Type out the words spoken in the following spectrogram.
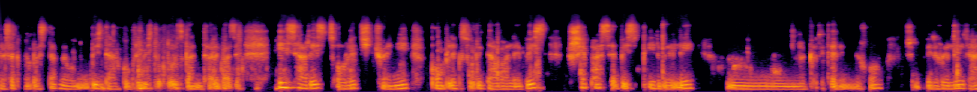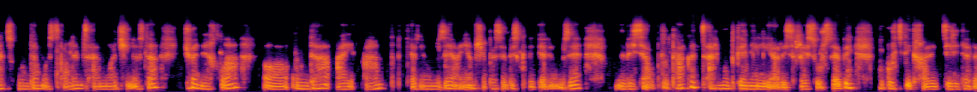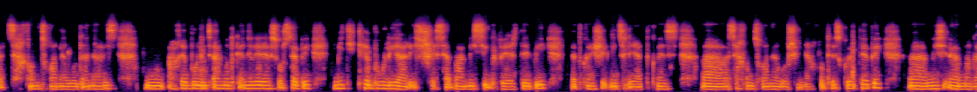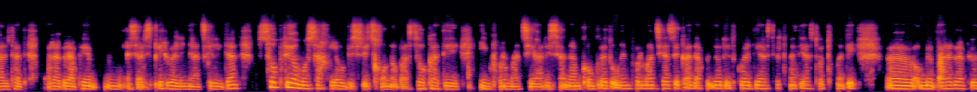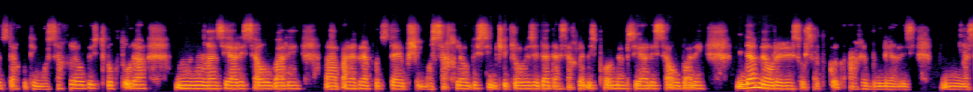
დასაქმებასა და მეურნეობის დარგობრივი სტრუქტურის განვითარებაზე. ეს არის სწორედ ჩვენი კომპლექსური დავალების შეფასების პირველი კრიტერიუმი, ხო? პირველი რაც უნდა მოსწავლემ წარმოაჩინოს და ჩვენ ახლა უნდა აი ამ კრიტერიუმზე, აი ამ შეფასების კრიტერიუმზე ვისაუბროთ. აქაც წარმოდგენილი არის რესურსები, როგორც გითხარით, ძირითადად სახელმწიფოდან არის აღებული წარმოდგენილი რესურსები, მითითებული არის შესაბამისი გვერდები და თქვენ შეგიძლიათ თქვენს სახელმწიფოდანში ნახოთ ეს გვერდები. მაგალითად, პარაგრაფი ეს არის პირველი ნაწილიდან სოფლიო მოსახლეობის რიცხოვნობა ზოგადი ინფორმაცია არის სანამ კონკრეტულ ინფორმაციაზე გადახვიდოდით გვერდი 111-114 მე პარაგრაფი 25 მოსახლეობის სტრუქტურა ზე არის საუბარი პარაგრაფ 26 მოსახლეობის სიმჭიდროვეზე და დასახლების ფორმებზე არის საუბარი და მეორე რესურსად უკვე აღებული არის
